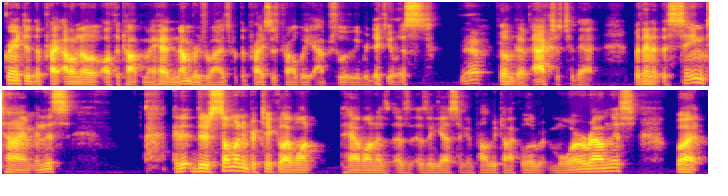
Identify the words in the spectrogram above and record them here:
granted, the price, I don't know off the top of my head numbers wise, but the price is probably absolutely ridiculous yeah. for them to have access to that. But then at the same time, and this, there's someone in particular I want to have on as, as, as a guest. I could probably talk a little bit more around this, but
